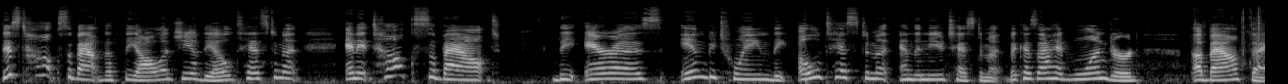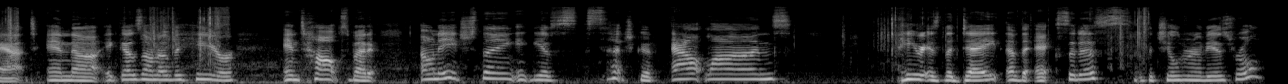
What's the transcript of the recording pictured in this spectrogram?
This talks about the theology of the Old Testament, and it talks about the eras in between the Old Testament and the New Testament, because I had wondered about that, and uh, it goes on over here and talks about it. On each thing, it gives such good outlines. Here is the date of the Exodus of the children of Israel.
